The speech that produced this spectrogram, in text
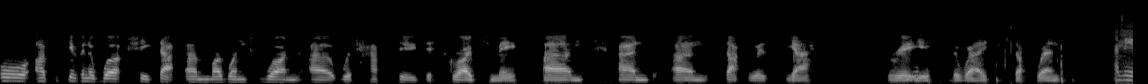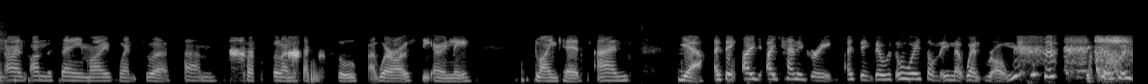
or I'd be given a worksheet that um, my one-to-one uh, would have to describe to me, um, and um, that was, yeah, really the way stuff went. I mean, I'm, I'm the same. I went to a um, primary school and a secondary school where I was the only blind kid, and yeah, I think I, I can agree. I think there was always something that went wrong. was,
